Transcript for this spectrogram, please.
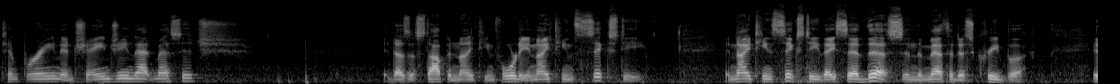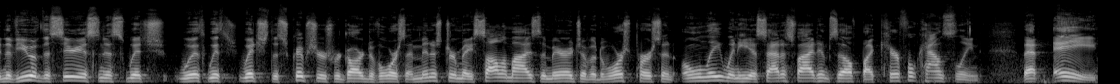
tempering and changing that message. It doesn't stop in 1940. In 1960, in 1960, they said this in the Methodist Creed book. In the view of the seriousness which, with, with which the scriptures regard divorce, a minister may solemnize the marriage of a divorced person only when he has satisfied himself by careful counseling that A,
